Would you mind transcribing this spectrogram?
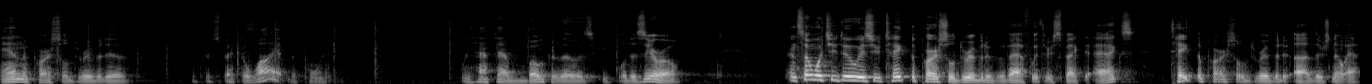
and the partial derivative with respect to y at the point. We have to have both of those equal to 0. And so what you do is you take the partial derivative of f with respect to x, take the partial derivative, uh, there's no f,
